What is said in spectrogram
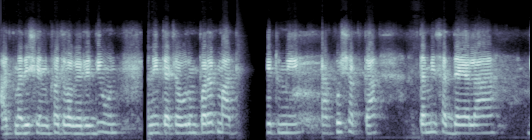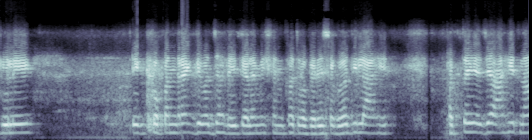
आतमध्ये शेणखत वगैरे देऊन आणि त्याच्यावरून परत माती तुम्ही टाकू शकता. आता मी सध्या याला गेले एक पंधरा एक दिवस झाले त्याला मी शेणखत वगैरे सगळं दिलं आहे. फक्त हे जे आहेत ना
